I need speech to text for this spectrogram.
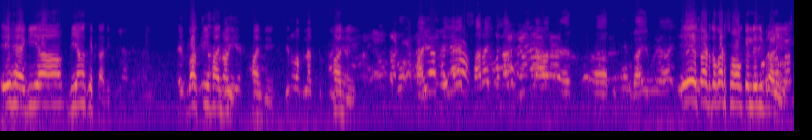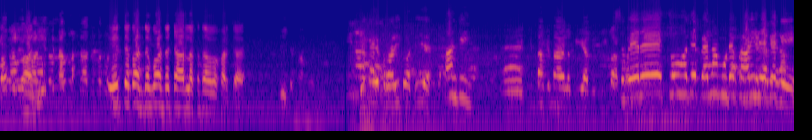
ਇਹ- ਹੈਗੀ ਆ 20 ਖੇਤਾਂ ਦੀ। ਇਹ ਬਾਕੀ ਹਾਂਜੀ? ਹਾਂਜੀ। ਜਿਹਨੂੰ ਅੱਗ ਲੱਗ ਚੁੱਕੀ ਹੈ। ਹਾਂਜੀ। ਬਾਈ ਇਹ ਸਾਰਾ ਹੀ ਜਿੰਨਾ ਵੀ ਤੁਸੀਂ ਆ ਤੁਹਾਨੂੰ ਲਗਾਏ ਹੋਏ ਆ। ਇਹ ਘੱਟ ਤੋਂ ਘੱਟ 100 ਕਿੱਲੇ ਦੀ ਪਰਾਲੀ ਹੈ। ਸੌ ਕਿੱਲੇ ਦੀ ਪਰਾਲੀ ਹਾਂਜੀ ਹੈ, ਕਿੰਨਾ ਖਰਚਾ ਆ ਚੁੱਕਾ ਤੁਹਾਡਾ ਇਹ ਤੇ ਘੱਟ ਤੋਂ ਘੱਟ 4 ਲੱਖ ਦਾ ਖਰਚਾ ਹੈ। ਠੀਕ ਹੈ ਧੰਨਵਾਦ ਇਹ ਪਰਾਲੀ ਤੁਹਾਡੀ ਹੈ? ਹਾਂਜੀ। ਤੇ ਕਿੰਨਾ ਕਿੰਨਾ ਲੱਗੀ ਆ ਕੀ ਕਾਰਨ ਸਵੇਰੇ ਇੱਥੋਂ ਹਜੇ ਪਹਿਲਾਂ ਮੁੰਡੇ ਪਰਾਲੀ ਲੈ ਕੇ ਗਏ।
